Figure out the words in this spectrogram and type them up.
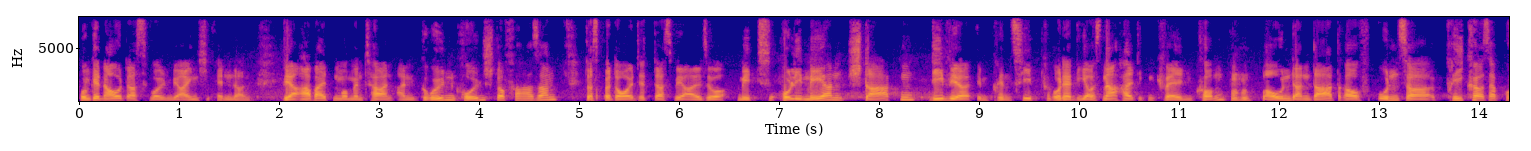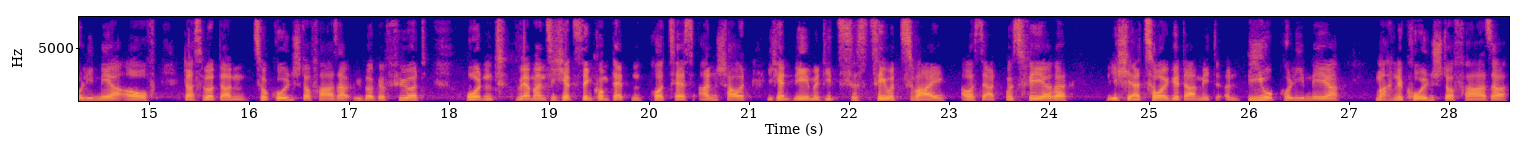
Und genau das wollen wir eigentlich ändern. Wir arbeiten momentan an grünen Kohlenstofffasern. Das bedeutet, dass wir also mit Polymeren starten, die wir im Prinzip oder die aus nachhaltigen Quellen kommen, mhm. bauen dann darauf unser Präkursorpolymer auf. Das wird dann zur Kohlenstofffaser übergeführt und wenn man sich jetzt den kompletten Prozess anschaut, ich entnehme das CO2 aus der Atmosphäre, ich erzeuge damit ein Biopolymer, mache eine Kohlenstofffaser,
